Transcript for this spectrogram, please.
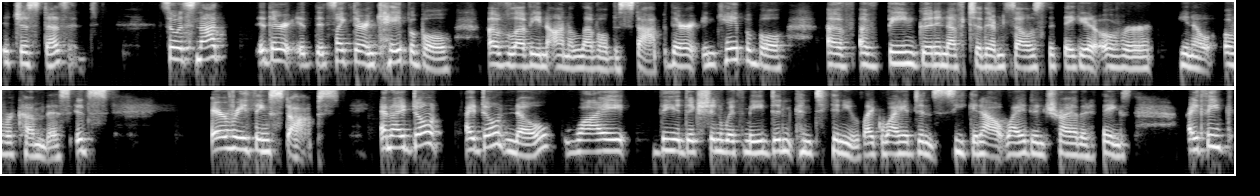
It just doesn't. So it's not they're it's like they're incapable of loving on a level to stop. They're incapable of of being good enough to themselves that they get over you know overcome this. It's everything stops. And i don't i don't know why the addiction with me didn't continue like why i didn't seek it out why i didn't try other things. I think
